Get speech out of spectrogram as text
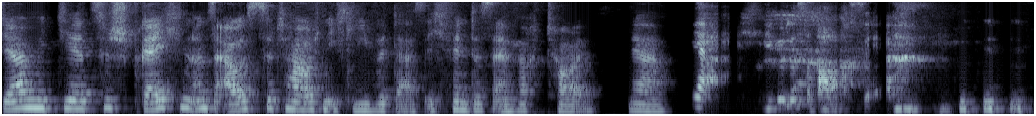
ja, mit dir zu sprechen, uns auszutauschen. Ich liebe das. Ich finde das einfach toll. Ja. ja, ich liebe das auch sehr.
